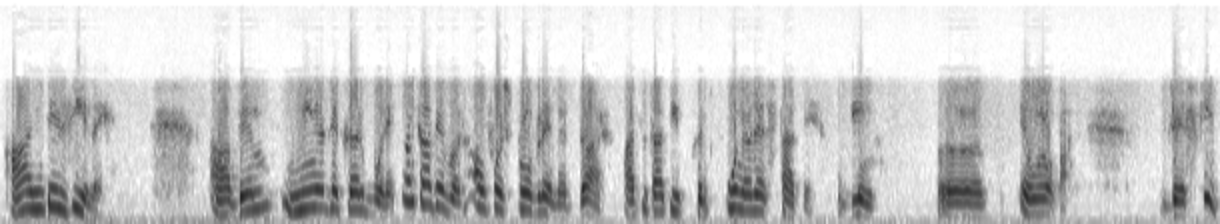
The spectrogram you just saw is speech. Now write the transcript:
ani de zile. Avem mine de cărbune. Într-adevăr, au fost probleme, dar atâta timp când unele state din uh, Europa deschid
